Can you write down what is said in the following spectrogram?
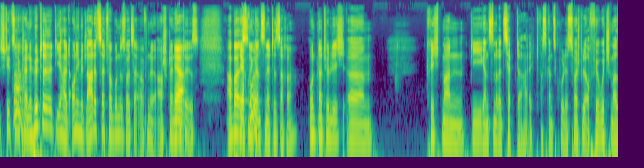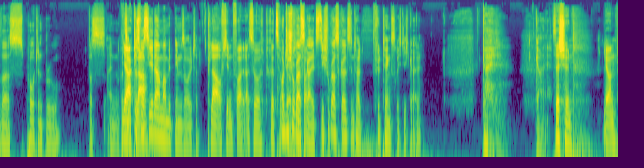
steht so eine Ah. kleine Hütte, die halt auch nicht mit Ladezeit verbunden ist, weil es ja einfach eine arschkleine Ja. Hütte ist. Aber Ja, ist cool. eine ganz nette Sache. Und natürlich ähm, kriegt man die ganzen Rezepte halt, was ganz cool ist. Zum Beispiel auch für Witch Mothers Potent Brew. Was ein Rezept Ja, ist, klar. was jeder mal mitnehmen sollte. Klar, auf jeden Fall. Also Rezepte. Und die Sugar. Skulls. Die Sugar Skulls sind halt für Tanks richtig geil. Geil. Geil. Sehr schön. Leon.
